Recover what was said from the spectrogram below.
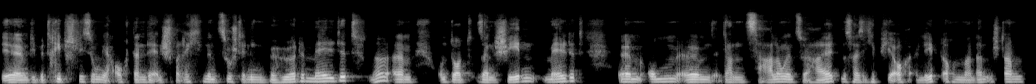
äh, die Betriebsschließung ja auch dann der entsprechenden zuständigen Behörde meldet ne? ähm, und dort seine Schäden meldet, ähm, um ähm, dann Zahlungen zu erhalten. Das heißt, ich habe hier auch erlebt, auch im Mandantenstamm,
